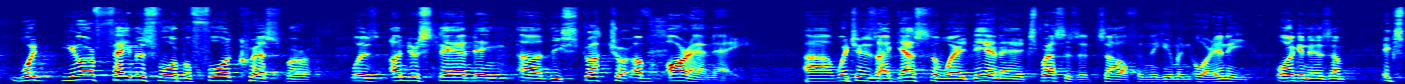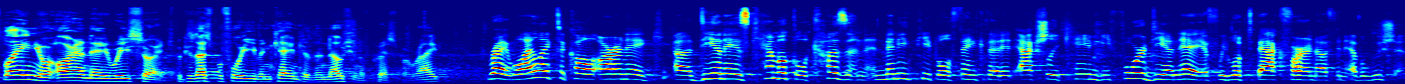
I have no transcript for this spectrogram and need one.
What you're famous for before CRISPR was understanding uh, the structure of RNA, uh, which is, I guess, the way DNA expresses itself in the human or any organism. Explain your RNA research, because that's before you even came to the notion of CRISPR, right? Right. Well, I like to call RNA uh, DNA's chemical cousin, and many people think that it actually came before DNA if we looked back far enough in evolution.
